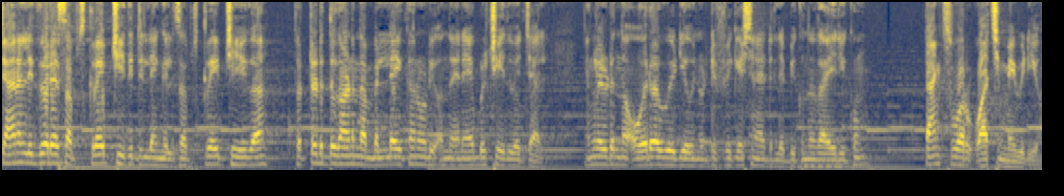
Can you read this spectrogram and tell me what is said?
ചാനൽ ഇതുവരെ സബ്സ്ക്രൈബ് ചെയ്തിട്ടില്ലെങ്കിൽ സബ്സ്ക്രൈബ് ചെയ്യുക. തൊട്ടടുത്ത് കാണുന്ന ബെല്ലൈക്കനോട് ഒന്ന് എനേബിൾ ചെയ്തു വെച്ചാൽ ഞങ്ങളിടുന്ന ഓരോ വീഡിയോ നോട്ടിഫിക്കേഷനായിട്ട് ലഭിക്കുന്നതായിരിക്കും. Thanks for watching my video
